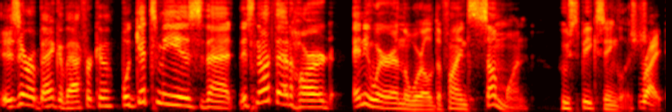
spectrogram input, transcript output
Is there a Bank of Africa? What gets me is that it's not that hard anywhere in the world to find someone who speaks English. Right.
